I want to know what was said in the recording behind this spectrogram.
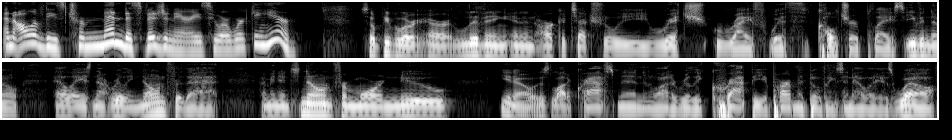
and all of these tremendous visionaries who are working here. So people are, are living in an architecturally rich, rife with culture place, even though LA is not really known for that. I mean, it's known for more new, you know, there's a lot of craftsmen and a lot of really crappy apartment buildings in LA as well.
